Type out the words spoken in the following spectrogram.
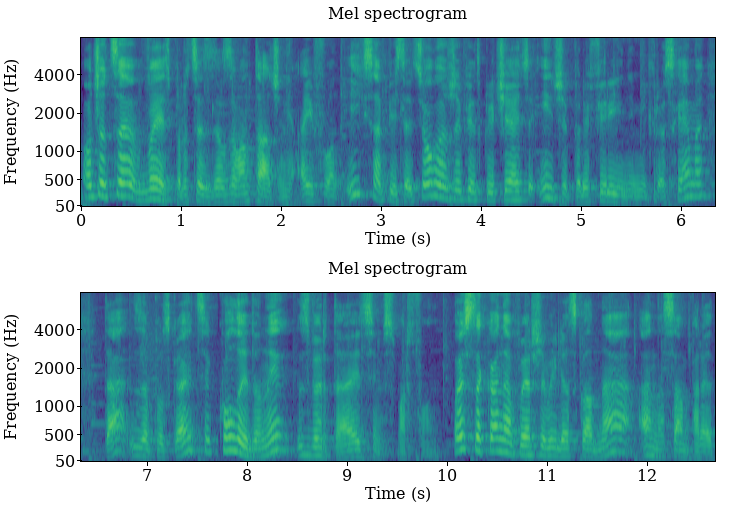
Отже, це весь процес для завантаження iPhone X, а після цього вже підключаються інші периферійні мікросхеми та запускаються, коли до них звертається смартфон. Ось така на перший вигляд складна, а насамперед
